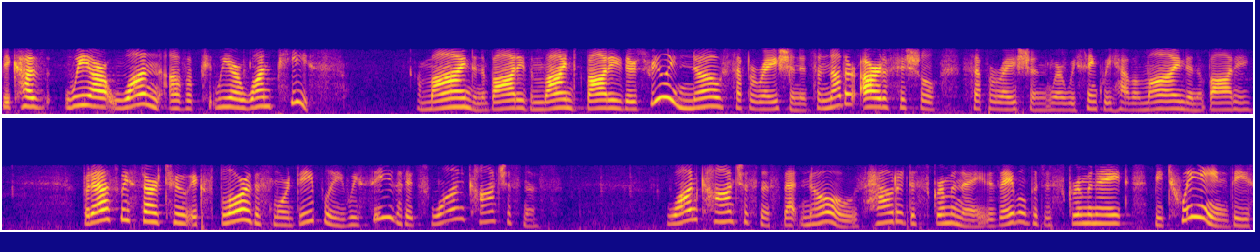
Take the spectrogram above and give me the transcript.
Because we are one of a we are one piece a mind and a body the mind body there's really no separation it's another artificial separation where we think we have a mind and a body but as we start to explore this more deeply we see that it's one consciousness one consciousness that knows how to discriminate, is able to discriminate between these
